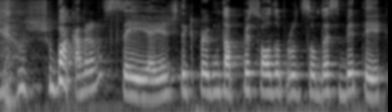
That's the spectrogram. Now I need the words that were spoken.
chupacabra, não sei. Aí a gente tem que perguntar pro pessoal da produção do SBT,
